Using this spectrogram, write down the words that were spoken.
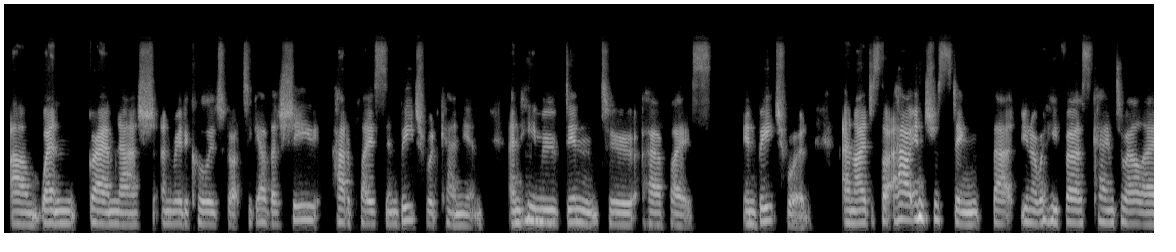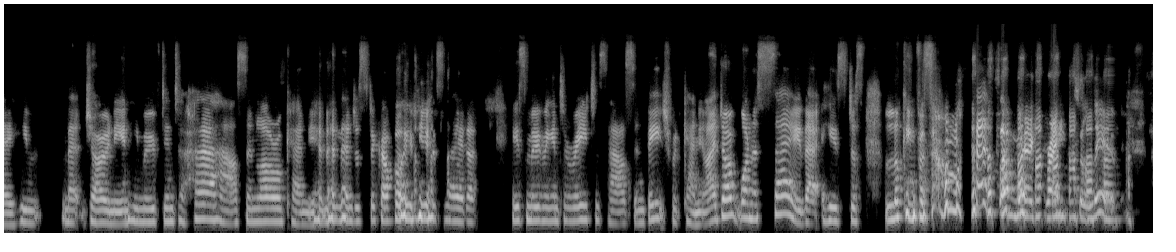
um, when Graham Nash and Rita Coolidge got together, she had a place in Beechwood Canyon, and he Mhm. moved into her place in Beechwood. And I just thought how interesting that you know when he first came to LA, he met Joni and he moved into her house in Laurel Canyon, and then just a couple of years later, he's moving into Rita's house in Beachwood Canyon. I don't want to say that he's just looking for somewhere somewhere great to live,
